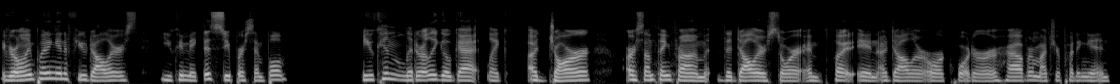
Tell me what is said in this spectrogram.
if you're only putting in a few dollars, you can make this super simple. You can literally go get like a jar or something from the dollar store and put in a dollar or a quarter or however much you're putting in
